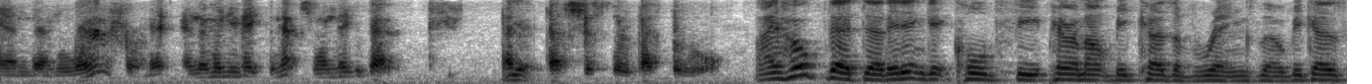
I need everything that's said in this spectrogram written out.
and then learn from it. And then when you make the next one, make it better. That's, Yeah. that's just the that's the rule. I hope that uh, they didn't get cold feet Paramount because of rings, though, because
